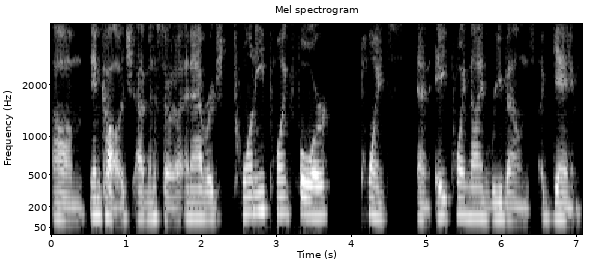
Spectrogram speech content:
um, in college at Minnesota and averaged 20.4 points and 8.9 rebounds a game.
